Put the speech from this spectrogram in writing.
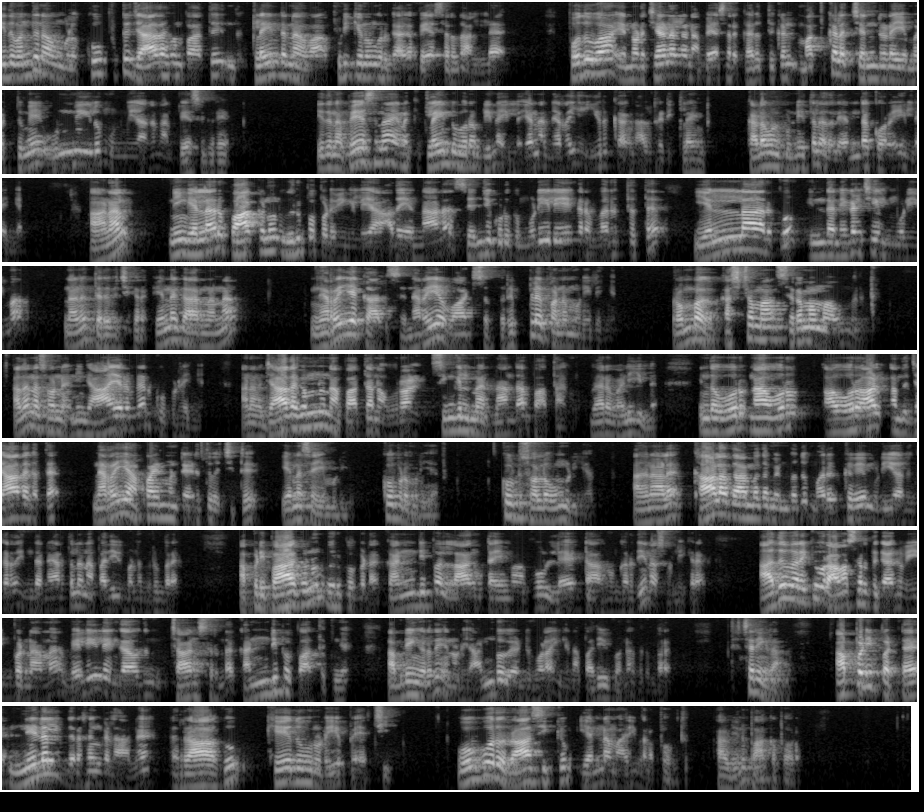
இது வந்து நான் உங்களை கூப்பிட்டு ஜாதகம் பார்த்து இந்த கிளைண்ட்டை நான் வா பிடிக்கணுங்கிறதுக்காக பேசுறது அல்ல. பொதுவா என்னோட சேனல்ல நான் பேசுற கருத்துக்கள் மக்களை சென்றடைய மட்டுமே உண்மையிலும் உண்மையாக நான் பேசுகிறேன். இதை நான் பேசுனா எனக்கு கிளைண்ட் வரும் அப்படின்னா இல்லை. ஏன்னா நிறைய இருக்காங்க ஆல்ரெடி கிளைண்ட் கடவுள் புண்ணியத்தில் அதில் எந்த குறையும் இல்லைங்க. ஆனால் நீங்க எல்லாரும் பார்க்கணும்னு விருப்பப்படுவீங்க இல்லையா? அதை என்னால செஞ்சு கொடுக்க முடியலையேங்கிற வருத்தத்தை எல்லாருக்கும் இந்த நிகழ்ச்சிகள் மூலியமா நான் தெரிவிச்சுக்கிறேன். என்ன காரணம்னா நிறைய கால்ஸ் நிறைய வாட்ஸ்அப் ரிப்ளை பண்ண முடியலைங்க. ரொம்ப கஷ்டமா சிரமமாகவும் இருக்கு. அதான் நான் சொன்னேன். நீங்க ஆயிரம் பேர் கூப்பிடுறீங்க. ஆனா ஜாதகம்னு நான் பார்த்தா நான் ஒரு ஆள் சிங்கிள் மேன் நான் தான் பார்த்தாகணும். வேற வழி இல்லை. இந்த ஒரு நான் ஒரு ஒரு ஆள் அந்த ஜாதகத்தை நிறைய அப்பாயின்மெண்ட் எடுத்து வச்சுட்டு என்ன செய்ய முடியும்? கூப்பிட முடியாது. கூப்பிட்டு சொல்லவும் முடியாது. அதனால காலதாமதம் என்பது மறுக்கவே முடியாதுங்கிறத இந்த நேரத்துல நான் பதிவு பண்ண விரும்புறேன். அப்படி பார்க்கணும்னு விருப்பப்பட கண்டிப்பா லாங் டைம் ஆகும் லேட் ஆகுங்கிறதையும் நான் சொல்லிக்கிறேன். அது வரைக்கும் ஒரு அவசரத்துக்காக வெயிட் பண்ணாம வெளியில எங்காவது சான்ஸ் இருந்தா கண்டிப்பா பார்த்துக்குங்க. அப்படிங்கிறது என்னுடைய அன்பு வேண்டுகோளா இங்க நான் பதிவு பண்ண விரும்புறேன். சரிங்களா? அப்படிப்பட்ட நிழல் கிரகங்களான ராகு கேதுவனுடைய பயிற்சி ஒவ்வொரு ராசிக்கும் என்ன மாதிரி வரப்போகுது அப்படின்னு பார்க்க போறோம்.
